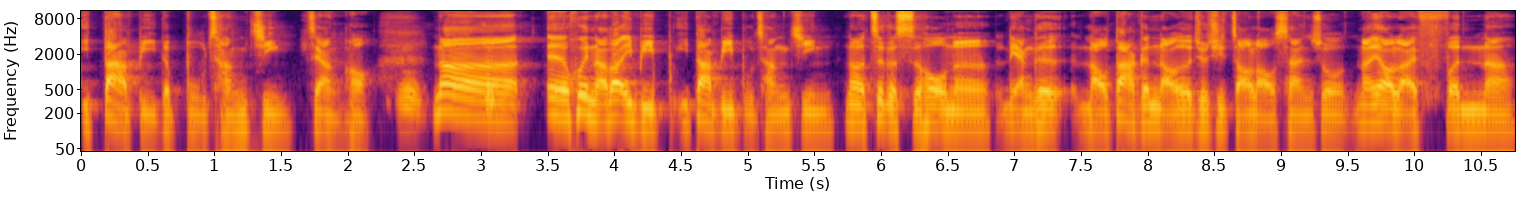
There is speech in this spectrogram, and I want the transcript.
一大笔的补偿金，这样哈。嗯，那呃会拿到一笔一大笔补偿金。那这个时候呢，两个老大跟老二就去找老三说：“那要来分呐，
